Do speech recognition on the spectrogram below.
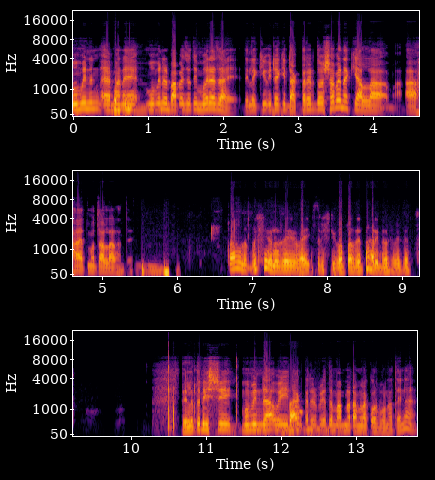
মুমিন মানে মুমিনের বাপে যদি মরে যায় তাহলে কি এটা কি ডাক্তারের দোষ হবে নাকি আল্লাহ হায়াত মউত আল্লাহর হাতে? তাহলে তো সেই অনুযায়ী ভাই সৃষ্টিকর্তা যে তারই দোষ হয়ে যাচ্ছে। তাইলে তো নিশ্চয়ই মুমিনরা ওই ডাক্তারের বিরুদ্ধে মামলা-টামলা করব না, তাই না?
